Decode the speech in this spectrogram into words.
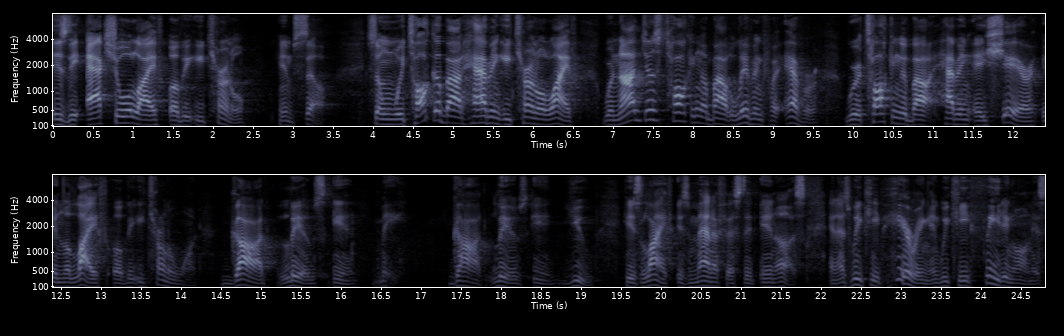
is the actual life of the eternal himself. So when we talk about having eternal life, we're not just talking about living forever, we're talking about having a share in the life of the eternal one. God lives in me. God lives in you. His life is manifested in us. And as we keep hearing and we keep feeding on this,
